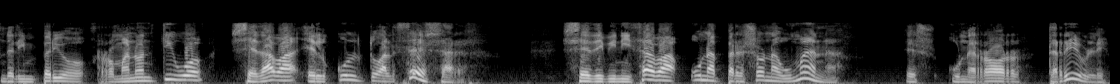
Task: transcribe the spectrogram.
del imperio romano antiguo se daba el culto al César, se divinizaba una persona humana. Es un error terrible.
